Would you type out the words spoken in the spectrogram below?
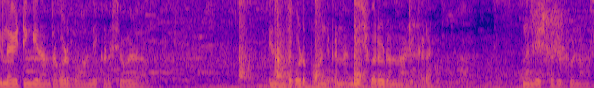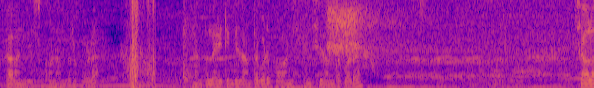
ఈ లైటింగ్ ఇదంతా కూడా బాగుంది. ఇక్కడ శివ ఇదంతా కూడా బాగుంది. ఇక్కడ నందీశ్వరుడు ఉన్నాడు ఇక్కడ. నందీశ్వరుడు కూడా నమస్కారం చేసుకోండి అందరూ కూడా. ఇదంతా లైటింగ్ ఇదంతా కూడా బాగుంది ఫ్రెండ్స్ ఇదంతా కూడా. చాలా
